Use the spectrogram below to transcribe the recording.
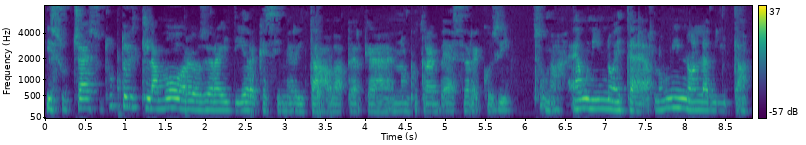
il successo, tutto il clamore oserei dire che si meritava perché non potrebbe essere così. Insomma è un inno eterno, un inno alla vita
